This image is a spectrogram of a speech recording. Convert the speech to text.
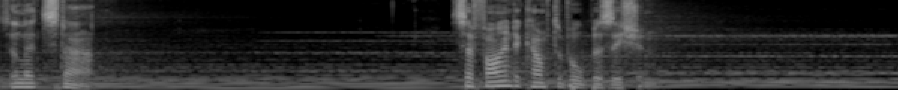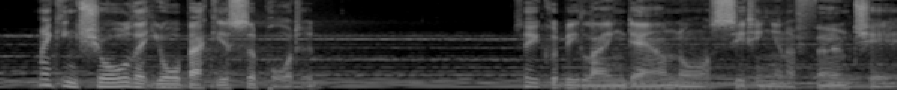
So let's start. So find a comfortable position, making sure that your back is supported. So you could be laying down or sitting in a firm chair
